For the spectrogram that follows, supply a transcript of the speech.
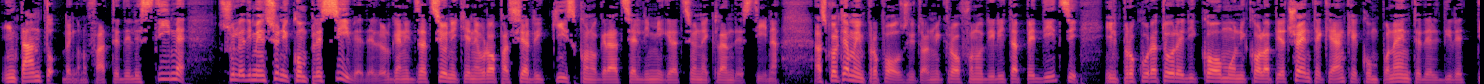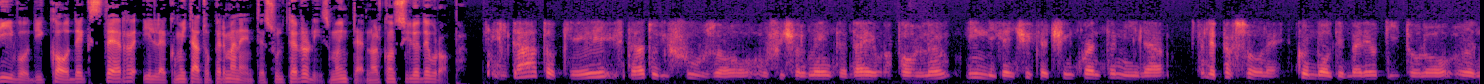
Intanto vengono fatte delle stime sulle dimensioni complessive delle organizzazioni che in Europa si arricchiscono grazie all'immigrazione clandestina. Ascoltiamo in proposito al microfono di Rita Pedizzi il procuratore di Como Nicola Piacente, che è anche componente del direttivo di Codexter, il comitato permanente sul terrorismo interno al Consiglio d'Europa. Il dato che è stato diffuso ufficialmente da Europol indica in circa 50.000 le persone coinvolte in vario titolo eh,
